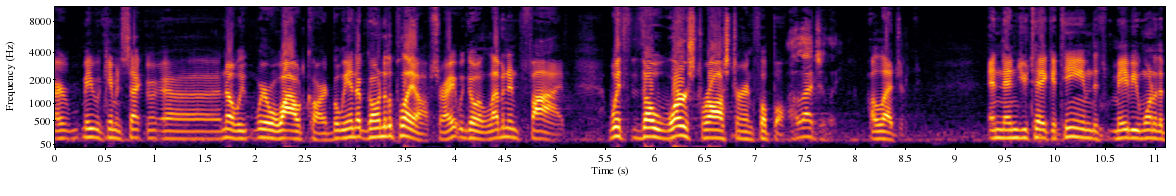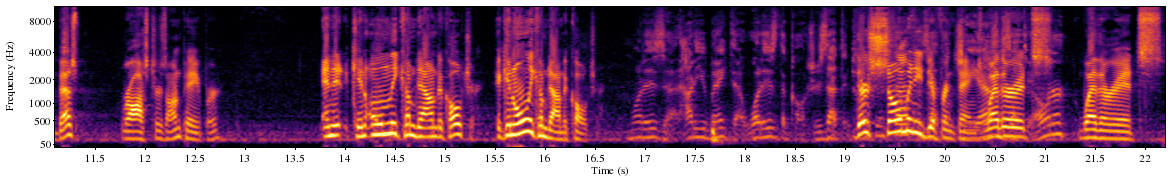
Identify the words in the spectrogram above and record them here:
Or maybe we came in second. Uh, no, we, we were a wild card, but we end up going to the playoffs, right? We go 11 and 5 with the worst roster in football, Allegedly. allegedly. And then you take a team that's maybe one of the best rosters on paper, and it can only come down to culture. It can only come down to culture. What is that? How do you make that? What is the culture? Is that the There's so staff? many Is different things. GM? Whether Is that the it's whether it's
